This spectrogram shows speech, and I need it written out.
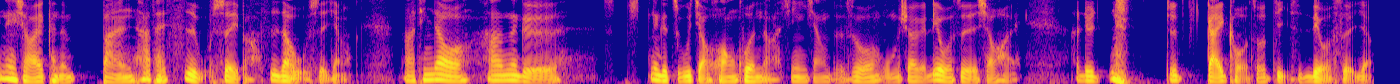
那个小孩可能本来他才四五岁吧，四到五岁这样，那听到他那个。那个主角黄昏啊，心里想着说，我们需要一个六岁的小孩，他就 就改口说自己是六岁这样。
